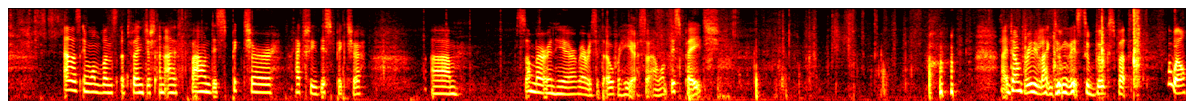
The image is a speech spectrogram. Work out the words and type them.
Alice in Wonderland's Adventures and I found this picture, actually this picture, um, somewhere in here. Where is it? Over here. So I want this page. I don't really like doing this to books, but oh well.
